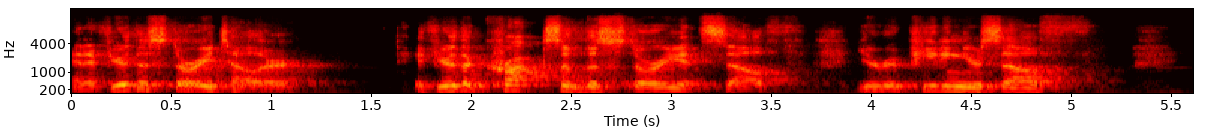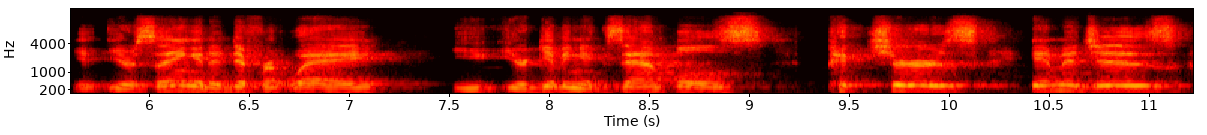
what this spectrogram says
And if you're the storyteller, if you're the crux of the story itself, you're repeating yourself, you're saying it a different way, you're giving examples, pictures, images.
